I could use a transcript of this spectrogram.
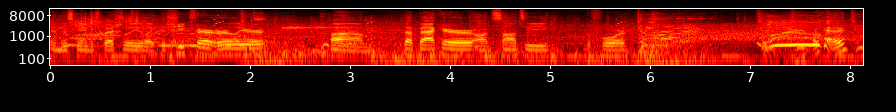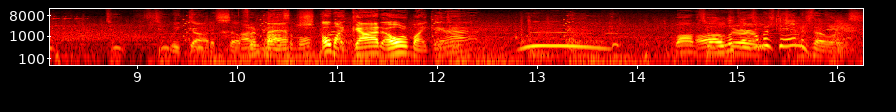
In this game, especially like the Sheik Fair earlier, um, that back air on Santi before. Okay. We got ourselves Not a match. impossible. Oh my god! Oh my god! Woo! Bomb Oh, look at how much damage that was.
